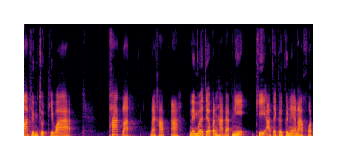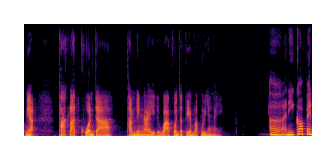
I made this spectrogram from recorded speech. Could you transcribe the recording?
มาถึงจุดที่ว่าภาครัฐนะครับอะในเมื่อเจอปัญหาแบบนี้ที่อาจจะเกิดขึ้นในอนาคตเนี่ยภาครัฐควรจะทำยังไง หรือว่าควรจะเตรียมรับมือยังไง เอออันนี้ก็เป็น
